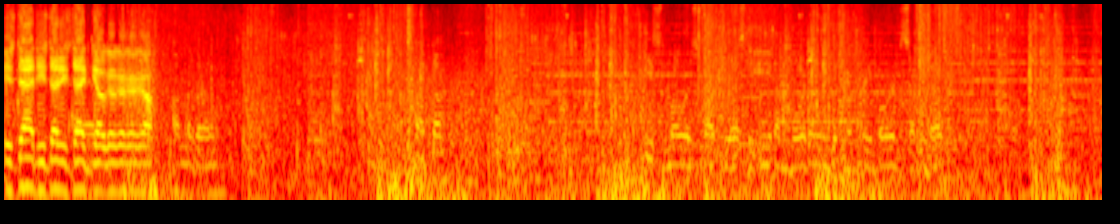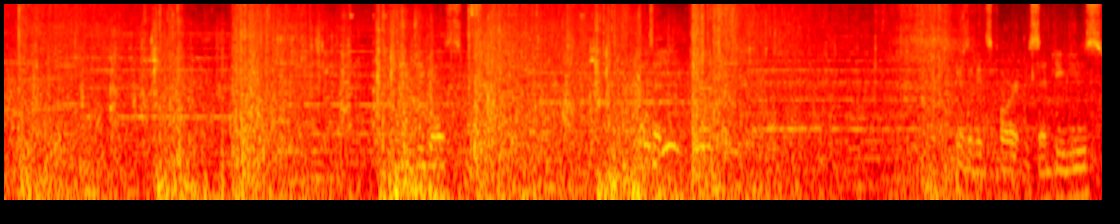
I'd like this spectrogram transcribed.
He's dead, he's dead, he's dead. Go, go, go, go, go. I'm gonna him. He's low as fuck. He has to eat. I'm boarding. Get my free board. Second deck. GG a good sport. He said GG's.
